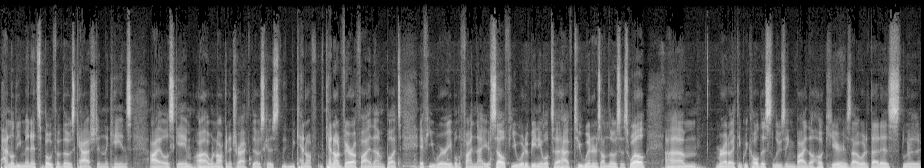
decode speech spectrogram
penalty minutes, both of those cashed in the Canes Isles game. Uh, we're not going to track those because we cannot cannot verify them. But if you were able to find that yourself, you would have been able to have two winners on those as well. Um, Moretto, I think we call this losing by the hook here. Is that what that is? The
